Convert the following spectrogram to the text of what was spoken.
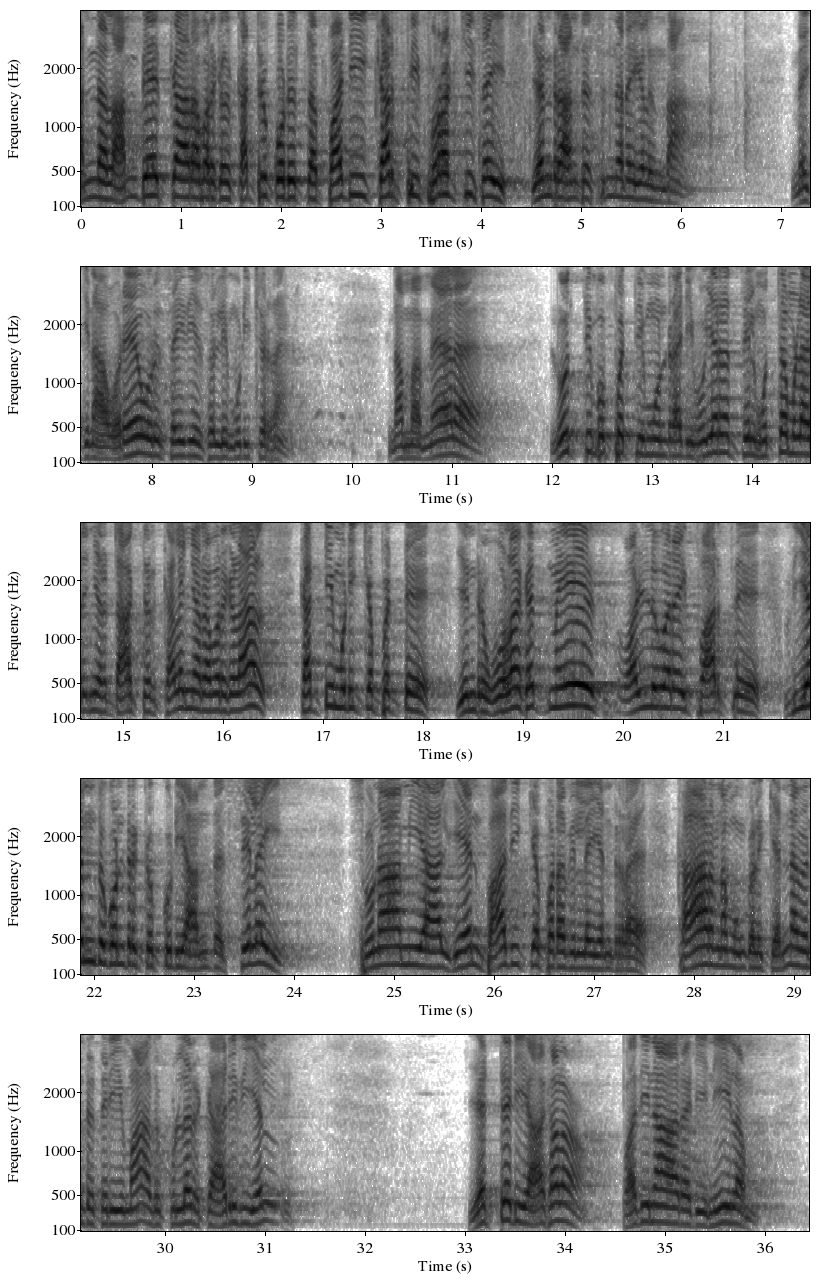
அண்ணல் அம்பேத்கர் அவர்கள் கற்றுக் கொடுத்த படி கற்பி புரட்சி செய் என்ற அந்த சிந்தனைகளும் தான். இன்னைக்கு நான் ஒரே ஒரு செய்தியை சொல்லி முடிச்சிடுறேன். நம்ம மேலே நூற்றி முப்பத்தி மூன்று அடி உயரத்தில் முத்தமிழறிஞர் டாக்டர் கலைஞர் அவர்களால் கட்டி முடிக்கப்பட்டு இன்று உலகமே வள்ளுவரை பார்த்து வியந்து கொண்டிருக்கக்கூடிய அந்த சிலை சுனாமியால் ஏன் பாதிக்கப்படவில்லை என்ற காரணம் உங்களுக்கு என்னவென்று தெரியுமா? அதுக்குள்ள இருக்க அறிவியல். எட்டடி அகலம் பதினாறு அடி நீளம்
